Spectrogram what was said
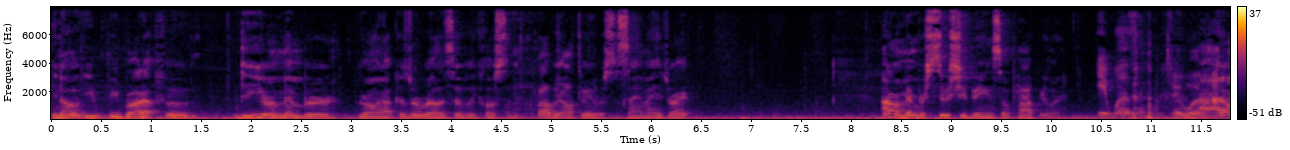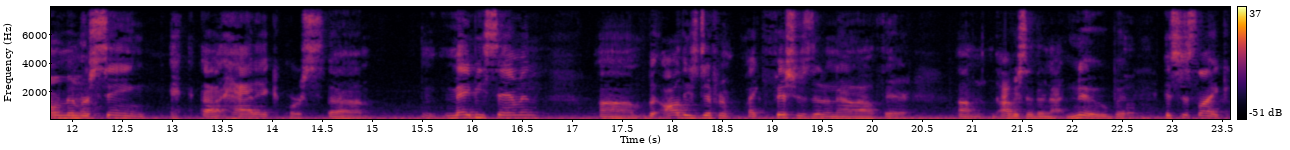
You know, you, you brought up food. Do you remember growing up? Because we're relatively close to probably all three of us the same age, right? I don't remember sushi being so popular. It wasn't. It was. I I don't remember seeing uh, haddock or um, maybe salmon, um, but all these different like fishes that are now out there. Um, obviously, they're not new, but it's just like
